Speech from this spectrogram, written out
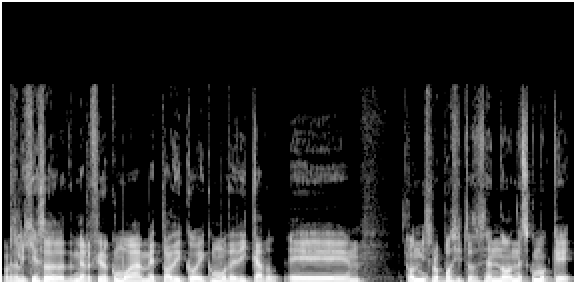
religioso me refiero como a metódico y como dedicado, eh, con mis propósitos. O sea, no, es como que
